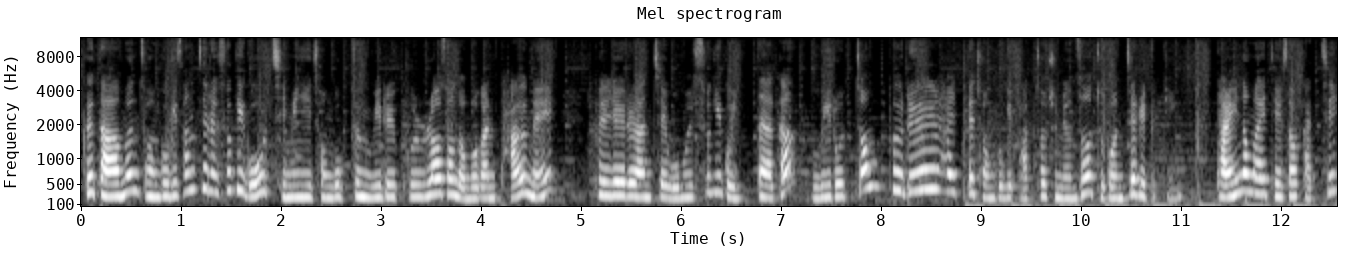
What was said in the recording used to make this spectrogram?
그 다음은 정국이 상체를 숙이고 지민이 정국 등 위를 굴러서 넘어간 다음에 플리에를 한 채 몸을 숙이고 있다가 위로 점프를 할때 정국이 받쳐주면서 두 번째 리프팅 다이너마이트에서 같이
